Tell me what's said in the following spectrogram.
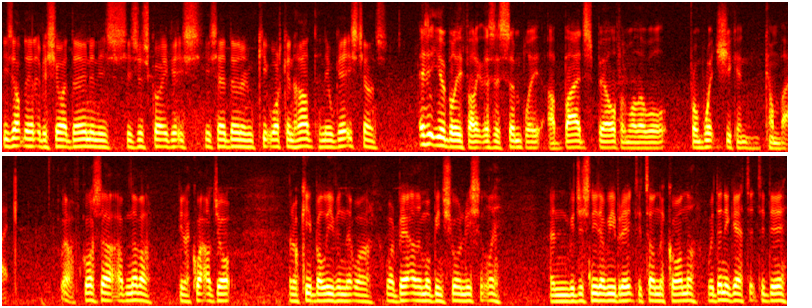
he's up there to be shot down and he's, he's just got to get his, his head down and keep working hard and he'll get his chance. Is it your belief, Alec, this is simply a bad spell for Motherwell from which you can come back? Well, of course, I, I've never been a quitter jock and I'll keep believing that we're, we're better than we've been shown recently and we just need a wee break to turn the corner. We didn't get it today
